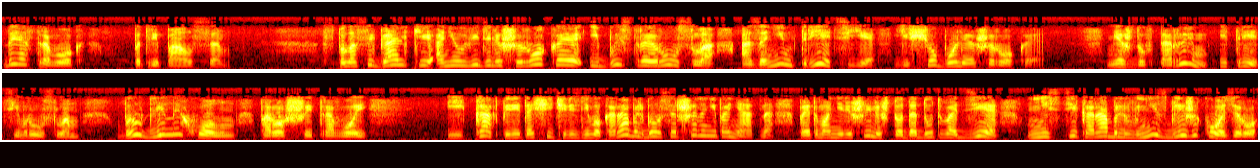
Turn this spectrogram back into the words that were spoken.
да и островок потрепался. С полосы гальки они увидели широкое и быстрое русло, а за ним третье, еще более широкое. Между вторым и третьим руслом был длинный холм, поросший травой, и как перетащить через него корабль было совершенно непонятно, поэтому они решили, что дадут воде нести корабль вниз, ближе к озеру,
